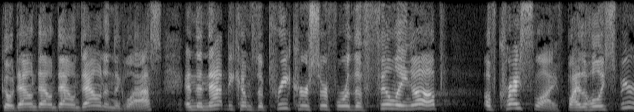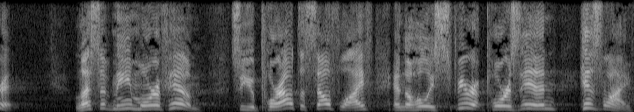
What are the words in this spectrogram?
go down, down, down, down in the glass. And then that becomes the precursor for the filling up of Christ's life by the Holy Spirit. Less of me, more of Him. So you pour out the self life, and the Holy Spirit pours in His life,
